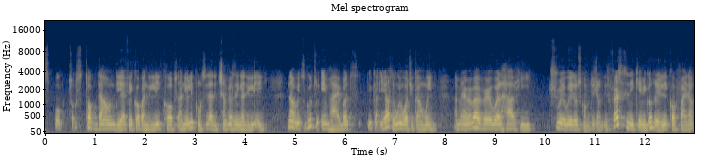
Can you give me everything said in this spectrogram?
spoke talked down the FA Cup and the League Cups, and he only considered the Champions League as the league. Now it's good to aim high, but you can you have to win what you can win. I mean, I remember very well how he threw away those competitions. The first season he came, he got to the League Cup final,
